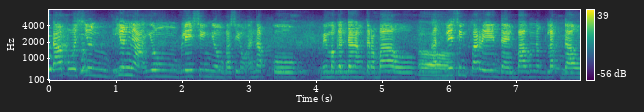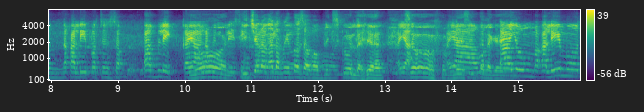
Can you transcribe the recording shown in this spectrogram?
Tapos yun, yun nga, yung blessing yung kasi yung anak ko, may maganda ng trabaho. Oo. At blessing pa rin dahil bago nag-lockdown, nakalipat siya sa public. Kaya laking Yun, blessing teacher sa ang amin anak nito yun. sa public Oo. school. Ayan. Kaya, so, kaya blessing huwag talaga yan. tayong makalimot,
